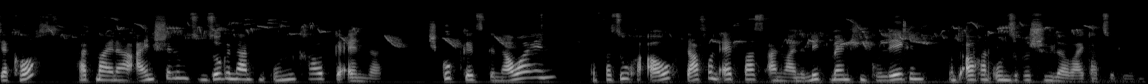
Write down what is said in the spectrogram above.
Der Kurs hat meine Einstellung zum sogenannten Unkraut geändert. Ich gucke jetzt genauer hin und versuche auch, davon etwas an meine Mitmenschen, Kollegen und auch an unsere Schüler weiterzugeben.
